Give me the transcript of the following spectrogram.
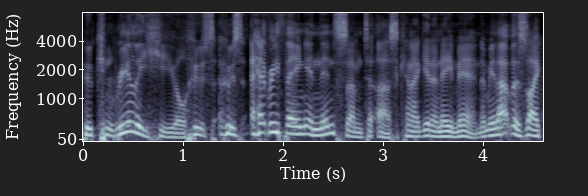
who can really heal, who's, who's everything and then some to us. Can I get an amen? I mean, that was like,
